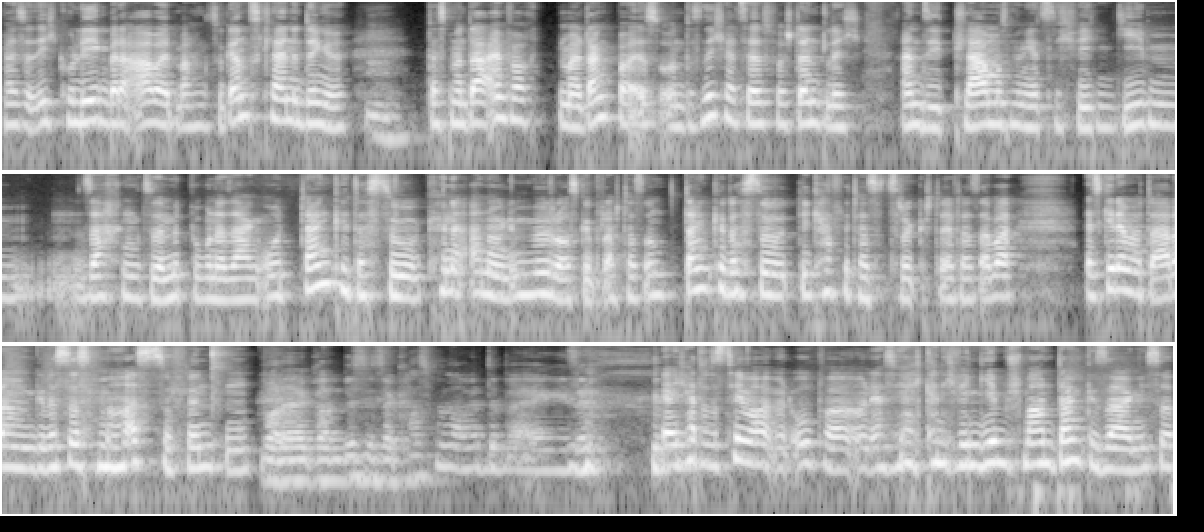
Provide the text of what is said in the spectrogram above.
weiß ich, Kollegen bei der Arbeit machen, so ganz kleine Dinge, mhm. dass man da einfach mal dankbar ist und das nicht als selbstverständlich ansieht. Klar muss man jetzt nicht wegen jedem Sachen zu seinem Mitbewohner sagen, oh, danke, dass du, keine Ahnung, den Müll rausgebracht hast und danke, dass du die Kaffeetasse zurückgestellt hast, aber es geht einfach darum, ein gewisses Maß zu finden. War da ja gerade ein bisschen Sarkasmus mit dabei irgendwie so? Ja, ich hatte das Thema heute mit Opa und er so, ja, ich kann nicht wegen jedem Schmarrn Danke sagen. Ich so,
